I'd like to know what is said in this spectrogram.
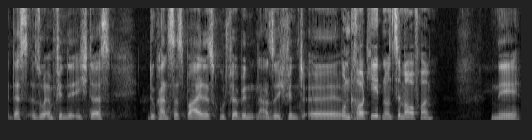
das, so empfinde ich das. Du kannst das beides gut verbinden. Also ich finde, äh, Unkraut jeden und Zimmer aufräumen? nee.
